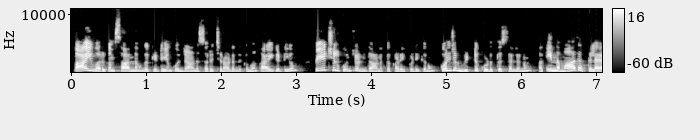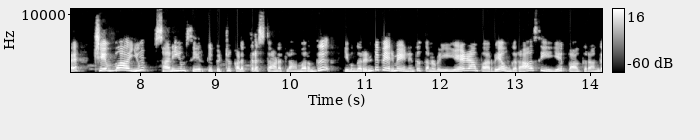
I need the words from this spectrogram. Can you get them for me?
தாய் வர்க்கம் சார்ந்தவங்க கிட்டயும் கொஞ்சம் அனுசரிச்சு நடந்துக்கணும். தாய்கிட்டையும் பேச்சில் கொஞ்சம் நிதானத்தை கடைபிடிக்கணும். கொஞ்சம் விட்டு கொடுத்து செல்லணும். இந்த மாதத்துல செவ்வாயும் சனியும் சேர்க்கை பெற்று கலத்திரஸ்தானத்துல அமர்ந்து இவங்க ரெண்டு பேருமே இணைந்து தன்னுடைய ஏழாம் பார்வையா அவங்க ராசியையே பாக்குறாங்க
